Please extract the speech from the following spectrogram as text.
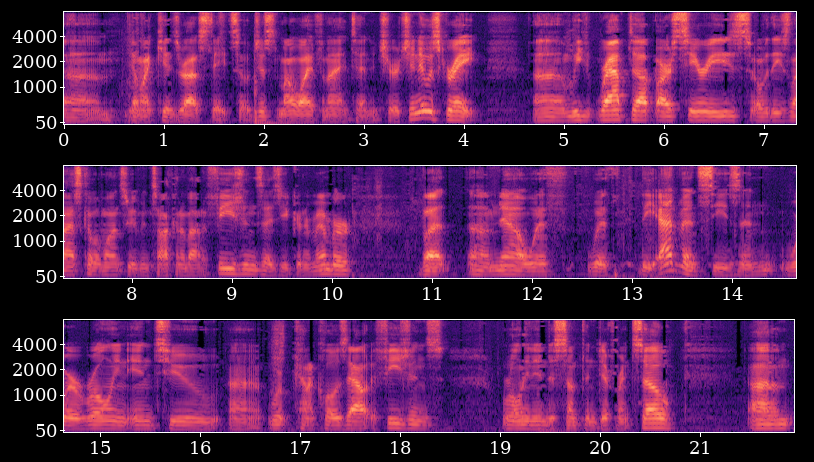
um, you know, my kids are out of state, so just my wife and I attended church, and it was great. Um, we wrapped up our series over these last couple months. We've been talking about Ephesians, as you can remember, but um, now with with the Advent season, we're rolling into uh, we're kind of close out Ephesians, rolling into something different. So. Um,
